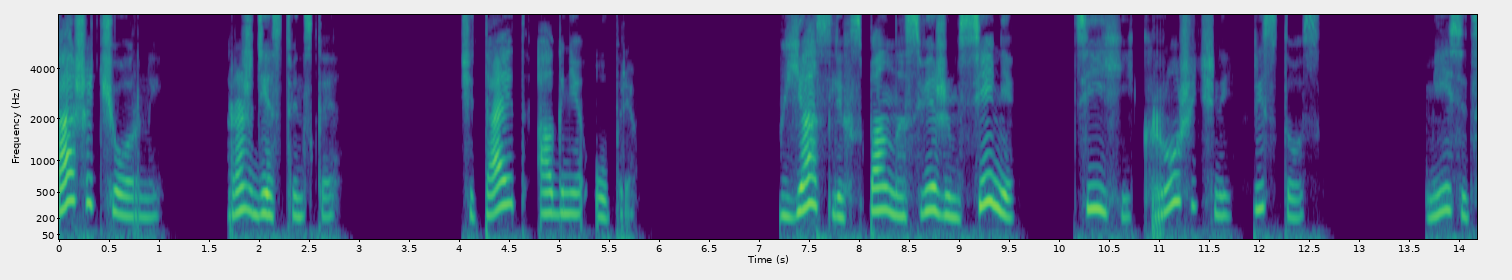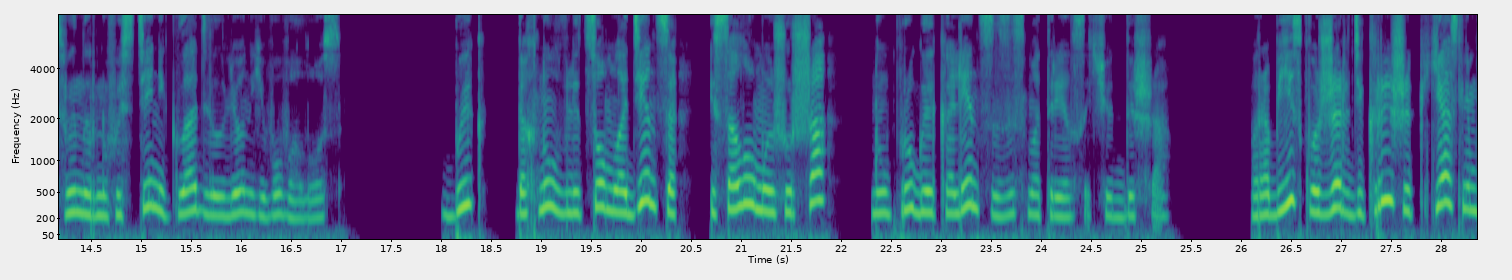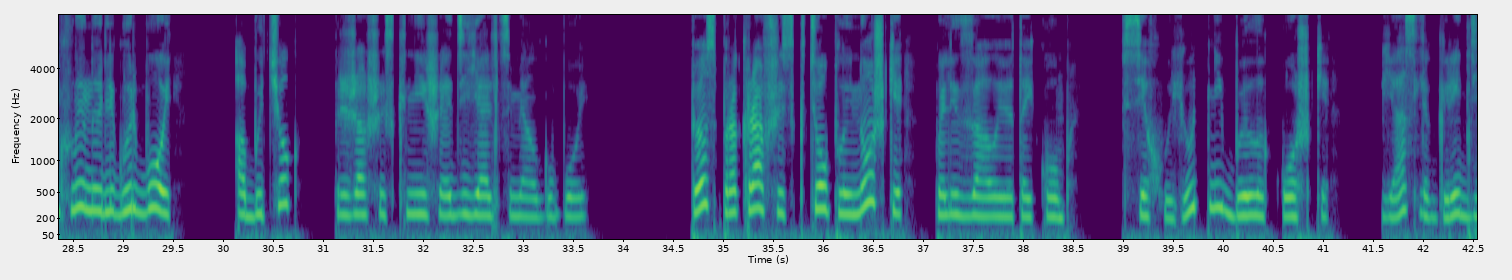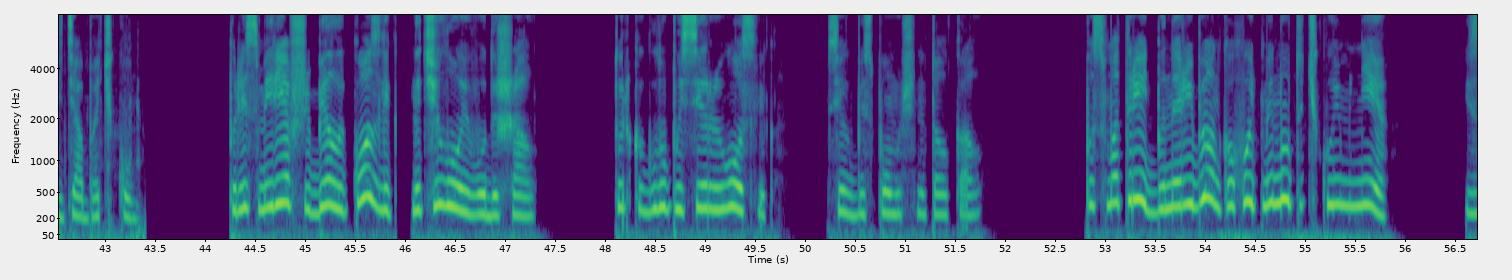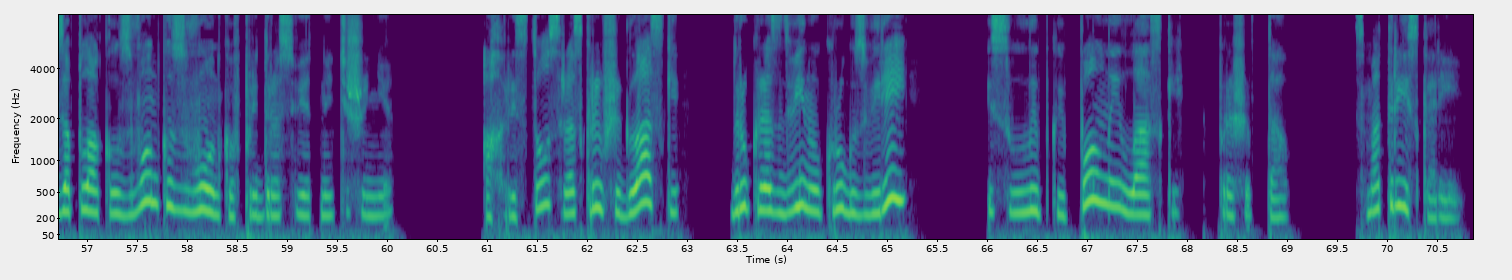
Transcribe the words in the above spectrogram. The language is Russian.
Саша Черный. Рождественская. Читает Агния Опря. В яслях спал на свежем сене Тихий, крошечный Христос. Месяц, вынырнув из тени, гладил лен его волос. Бык дохнул в лицо младенца и соломой шурша на упругое коленце засмотрелся, чуть дыша. Воробьи сквозь жерди крыши к яслям хлынули гурьбой, а бычок, прижавшись к нише, одеяльце мял губой. Пес, прокравшись к теплой ножке, полизал ее тайком. Всех уютней было кошке в яслях греть дитя бочком. Присмиревший белый козлик начало его дышал. Только глупый серый ослик всех беспомощно толкал. Посмотреть бы на ребенка хоть минуточку и мне. И заплакал звонко-звонко в предрассветной тишине. А Христос, раскрывший глазки, вдруг раздвинул круг зверей и с улыбкой полной ласки прошептал «Смотри скорей!»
